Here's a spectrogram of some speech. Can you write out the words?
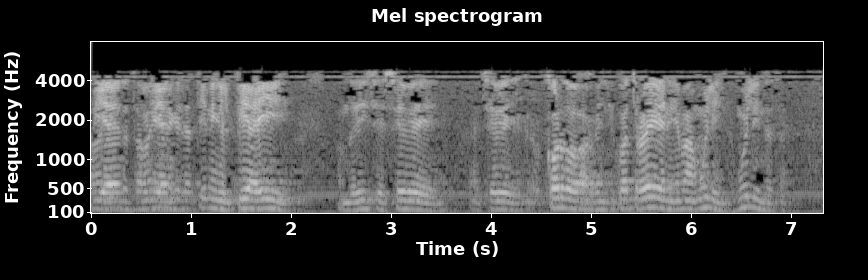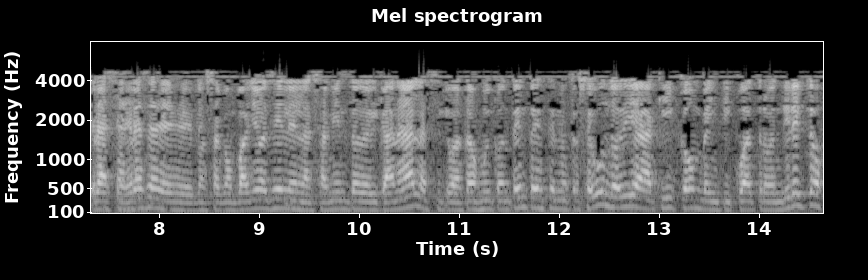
Bien, muy bien. que ya tienen el pie ahí, donde dice CB Córdoba 24N y demás, muy lindo, muy lindo está. Gracias, gracias. eh, Nos acompañó ayer en el lanzamiento del canal, así que bueno, estamos muy contentos. Este es nuestro segundo día aquí con 24 en directo.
